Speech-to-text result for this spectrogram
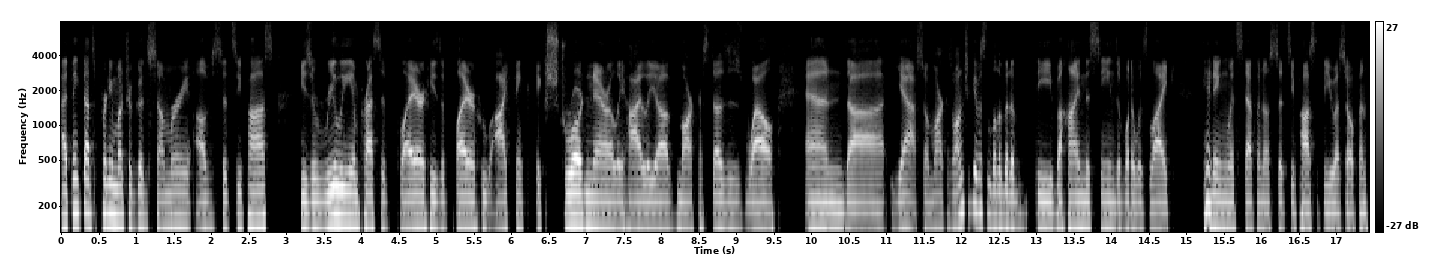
I think that's pretty much a good summary of Tsitsipas. He's a really impressive player. He's a player who I think extraordinarily highly of. Marcus does as well. And uh, yeah, so Marcus, why don't you give us a little bit of the behind the scenes of what it was like hitting with Stefanos Tsitsipas at the U.S. Open?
